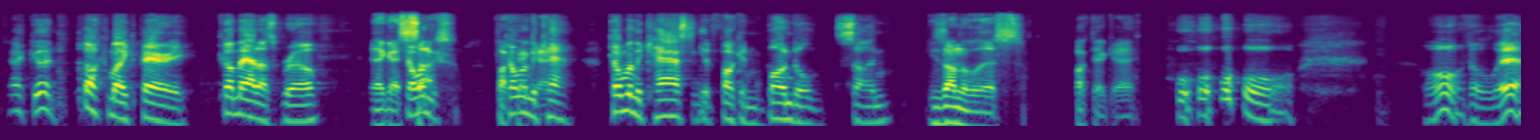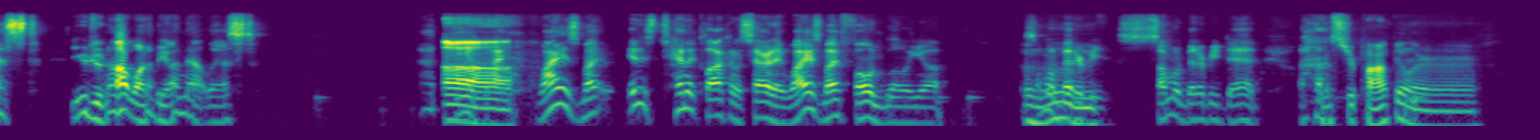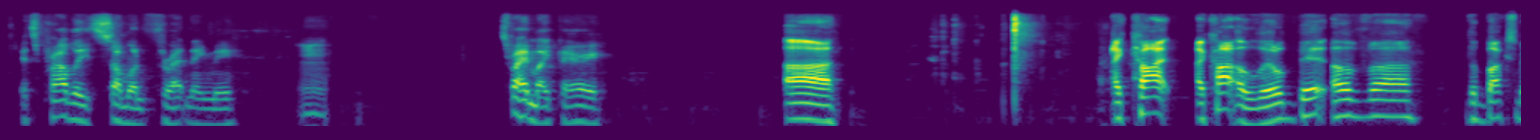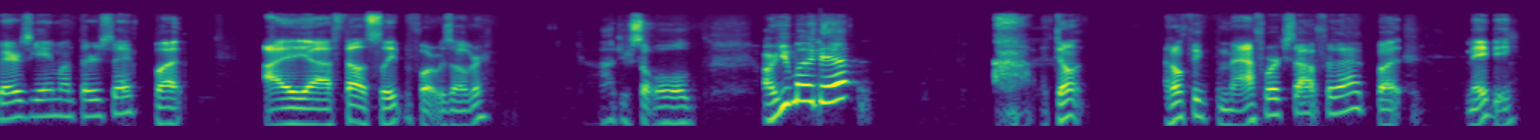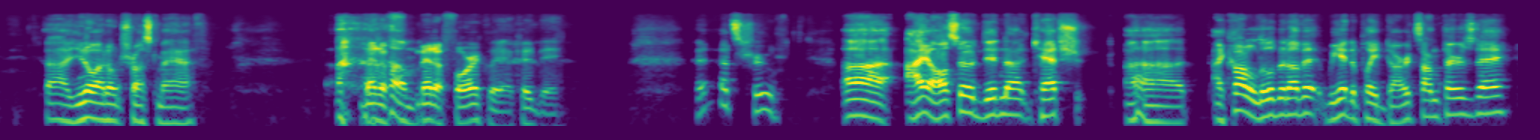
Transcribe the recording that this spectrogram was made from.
yeah, good. Fuck Mike Perry. Come at us, bro. that guy Come sucks. Fuck come that on the guy. cast. Come on the cast and get fucking bundled, son. He's on the list. Fuck that guy. Oh, oh, the list. You do not want to be on that list. God damn, Uh, why, why is my? It is ten o'clock on a Saturday. Why is my phone blowing up? Someone better Mm, be. Someone better be dead. Mr. Popular. It's probably someone threatening me. Mm. It's probably Mike Perry. Uh, I caught I caught a little bit of uh the Bucs Bears game on Thursday, but I uh, fell asleep before it was over. God, you're so old. Are you my dad? I don't I don't think the math works out for that, but maybe Uh, you know I don't trust math. Metaf- Um, metaphorically I could be. That's true. Uh, I also did not catch. Uh, I caught a little bit of it. We had to play darts on Thursday.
